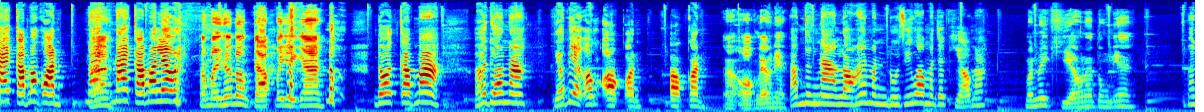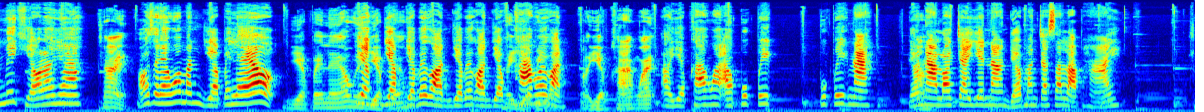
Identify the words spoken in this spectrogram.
นายกลับมาก่อน นายฮะนายกลับมาเร็วทำไมฉันต้องกลับไปอีกอะโดดกลับมาเออเดี๋ยวนะ เดี๋ยวเบียกออกออกก่อนออกก่อน อ่าออกแล้วเนี่ยแป๊บนึงนะลองให้มันดูซิว่ามันจะเขียวไหมมันไม่เขียวนะตรงเนี้ย มันไม่เขียวแล้วใช่ไหมใช่ อ๋อแสดงว่ามันเหยียบไปแล้วเหยียบไปแล้วไงเหยียบเหยียบเหยียบแล้วเหยียบไปก่อนเหยียบไปก่อนเหยียบให้ค้างไว้ก่อนเาเหยียบค้างไว้เอาเหยียบค้างไว้เอาปุ๊กปิ๊กปุ๊กปิ๊กนะ เดี๋ยวนะรอใจเย็นนะเดี๋ยวมันจะสลับหาย ส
